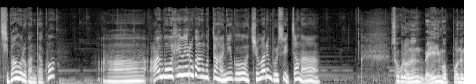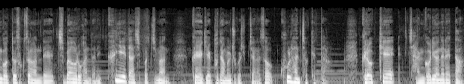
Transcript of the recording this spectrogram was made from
지방으로 간다고? 아, 아 뭐 해외로 가는 것도 아니고 주말엔 볼 수 있잖아. 속으로는 매일 못 보는 것도 속상한데 지방으로 간다니 큰일이다 싶었지만 그에게 부담을 주고 싶지 않아서 쿨한 척했다. 그렇게 장거리 연애를 했다.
